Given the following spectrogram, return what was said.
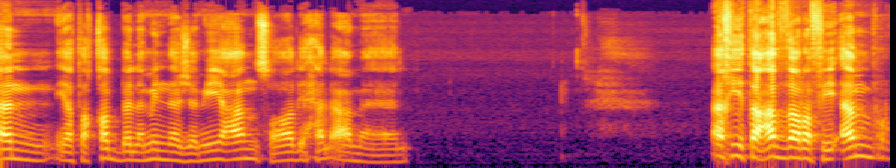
أن يتقبل منا جميعا صالح الأعمال. أخي تعذر في أمر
